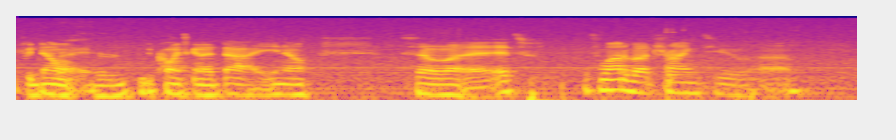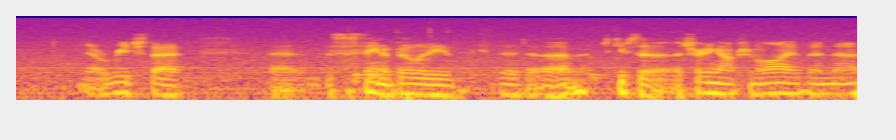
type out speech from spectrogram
If we don't, Right. the coin's gonna die. You know. So uh, it's it's a lot about trying to uh, you know reach that that sustainability that uh, keeps a, a, trading option alive. And uh,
